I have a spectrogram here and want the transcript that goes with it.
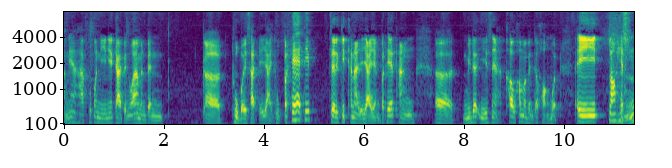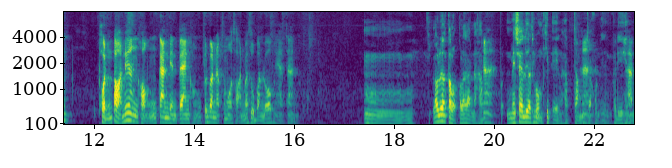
รเนี่ยครับทุกวันนี้เนี่ยกลายเป็นว่ามันเป็นเอ่อถูกบริษัทใหญ่ๆ ถูกประเทศที่เศรษฐกิจขนาดใหญ่ๆอย่างประเทศทาง Middle East เนี่ยเข้าเข้ามาเป็นเจ้าของหมดไอเราเห็นผลต่อเนื่องของการเปลี่ยนแปลงของฟุตบอลระดับสโมสรมาสู่บอลโลกเนี่ยครับอาจารย์อืมเล่าเรื่องตลกก็แล้วกันนะครับอ่าไม่ใช่เรื่องที่ผมคิดเองนะครับจำอ่าจากคนอื่น พอดีเห็คนรับ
